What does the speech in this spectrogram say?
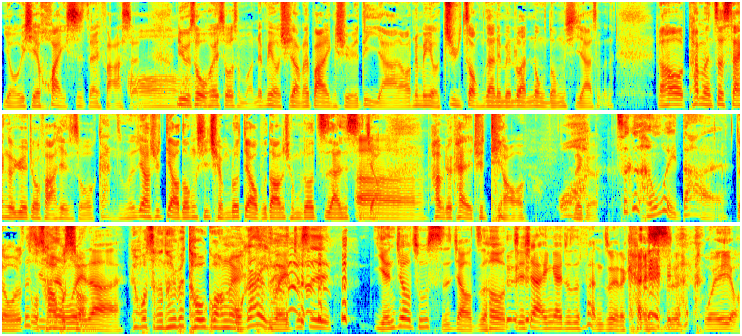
有一些坏事在发生。哦，例如说我会说什么那边有学长在霸凌学弟啊，然后那边有聚众在那边乱弄东西啊什么的。然后他们这三个月就发现说，干怎么要去调东西，全部都调不到，全部都治安死角，呃、他们就开始去调。哇，那个这个很伟大哎、欸，对我我超不爽，看我整个东西被偷光哎、欸，我刚刚以为就是 研究出死角之后，接下来应该就是犯罪的开始。我也有，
